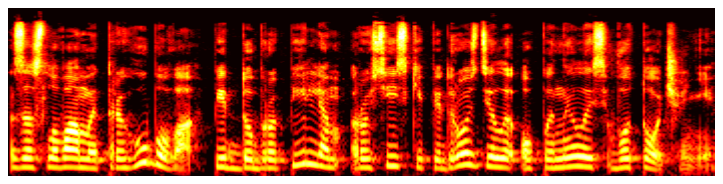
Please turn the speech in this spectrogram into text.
За словами Тригубова, під Добропіллям російські підрозділи опинились в оточенні.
